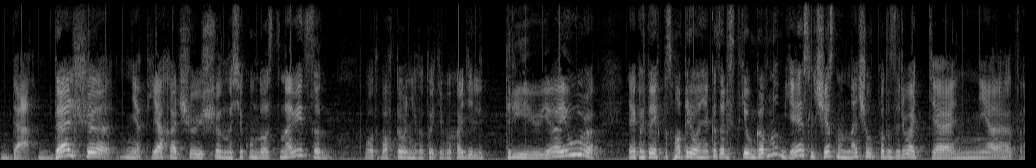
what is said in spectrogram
Да, дальше нет, я хочу еще на секунду остановиться. Вот во вторник вот эти выходили Трию и Айура. Я когда их посмотрел, они оказались таким говном, я, если честно, начал подозревать, а не это,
